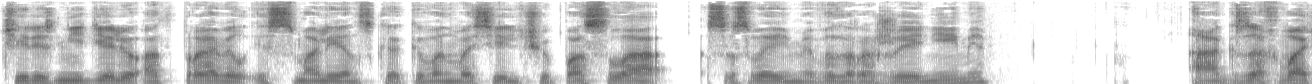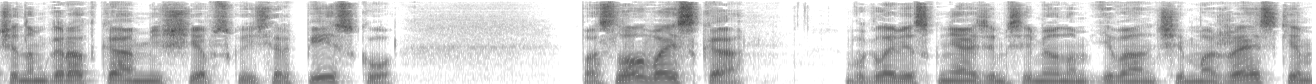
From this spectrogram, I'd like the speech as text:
через неделю отправил из Смоленска к Ивану Васильевичу посла со своими возражениями, а к захваченным городкам Мещевску и Серпейску послал войска во главе с князем Семеном Ивановичем Можайским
